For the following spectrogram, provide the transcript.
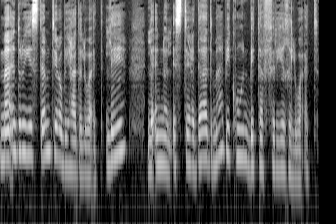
ما قدروا يستمتعوا بهذا الوقت. ليه؟ لأنه الاستعداد ما بيكون بتفريغ الوقت.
